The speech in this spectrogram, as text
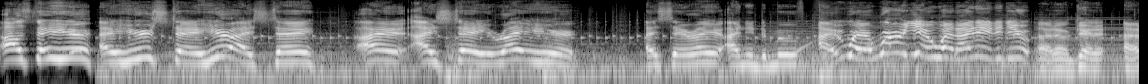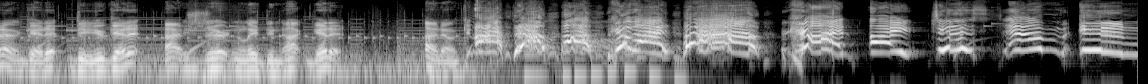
I'll stay here. I here stay. Here I stay. I, I stay right here. I stay right here. I need to move. I, where were you when I needed you? I don't get it. I don't get it. Do you get it? I certainly do not get it. I don't get. Ah! No! Ah! Come on! Ah! God! I just am in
